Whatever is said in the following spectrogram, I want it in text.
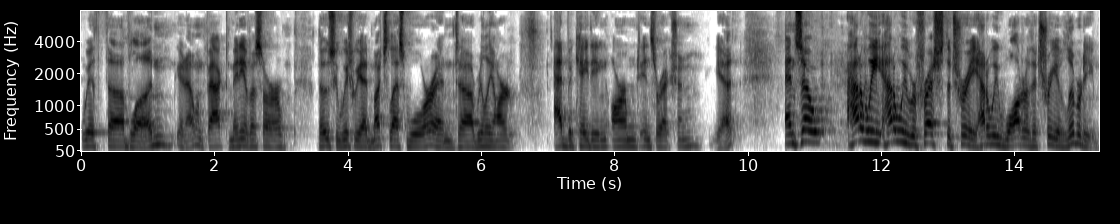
with uh, blood. You know, in fact, many of us are those who wish we had much less war and uh, really aren't advocating armed insurrection yet. And so, how do we how do we refresh the tree? How do we water the tree of liberty?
